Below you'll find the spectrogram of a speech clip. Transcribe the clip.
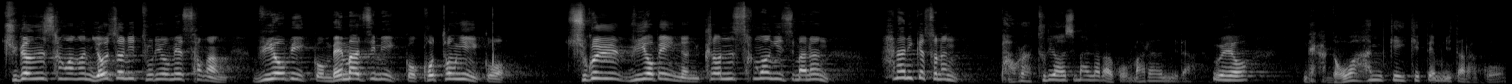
주변 상황은 여전히 두려움의 상황, 위협이 있고 매맞음이 있고 고통이 있고 죽을 위협에 있는 그런 상황이지만은 하나님께서는 바울아 두려워하지 말라라고 말합니다. 왜요? 내가 너와 함께 있기 때문이다라고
